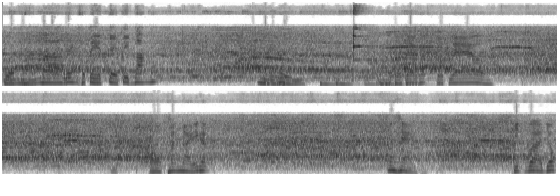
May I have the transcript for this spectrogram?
ควรหันมาเร่งสปีดเตะติดบังนะอืมไม่ถึงจบแล้วครับจบแล้ว ออกทางไหนครับแม่ คิดว่ายก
